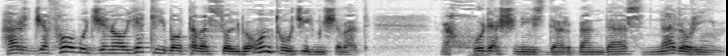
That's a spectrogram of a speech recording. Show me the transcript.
هر جفا و جنایتی با توسل به آن توجیه می شود و خودش نیز در بند است نداریم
